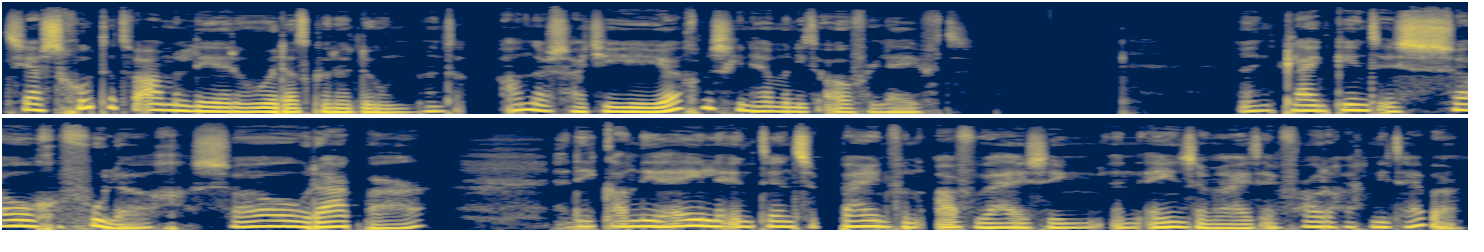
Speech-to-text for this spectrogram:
Het is juist goed dat we allemaal leren hoe we dat kunnen doen, want anders had je je jeugd misschien helemaal niet overleefd. Een klein kind is zo gevoelig, zo raakbaar, en die kan die hele intense pijn van afwijzing en eenzaamheid eenvoudigweg niet hebben.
